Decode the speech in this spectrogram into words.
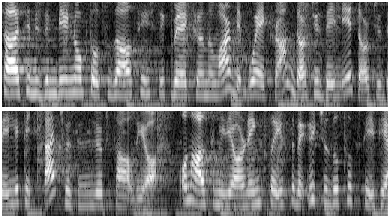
Saatimizin 1.36 inçlik bir ekranı var ve bu ekran 450'ye 450 piksel çözünürlük sağlıyor. 16 milyon renk sayısı ve 330 ppi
